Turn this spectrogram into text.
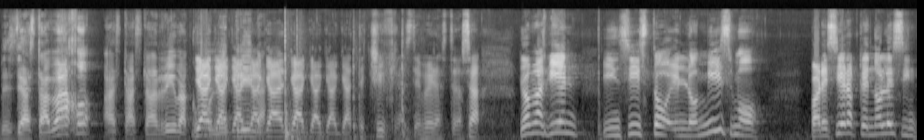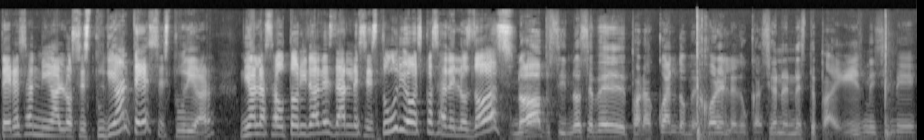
desde hasta abajo hasta hasta arriba. Como Ya, ya, ya, letrina. ya, ya, ya, ya, ya, ya, te chiflas, de veras. te- o sea, Yo más bien insisto en lo mismo. Pareciera que no les interesa ni a los estudiantes estudiar, ni a las autoridades darles estudio. Es cosa de los dos. No, pues si no se ve para cuándo mejore la educación en este país, mi Simi.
